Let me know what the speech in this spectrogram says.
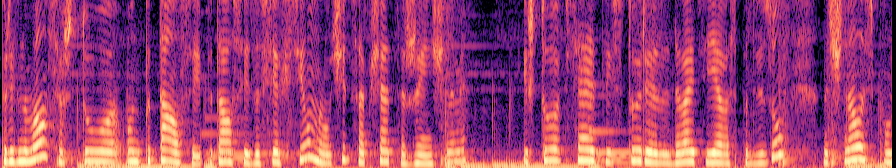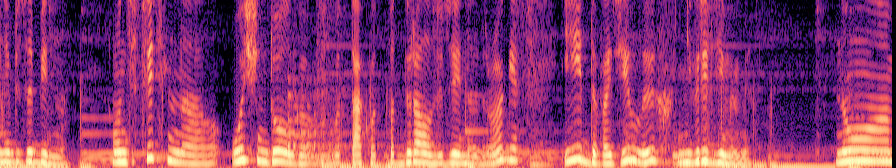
признавался, что он пытался и пытался изо всех сил научиться общаться с женщинами, и что вся эта история «давайте я вас подвезу» начиналась вполне безобидно. Он действительно очень долго вот так вот подбирал людей на дороге и довозил их невредимыми. Но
